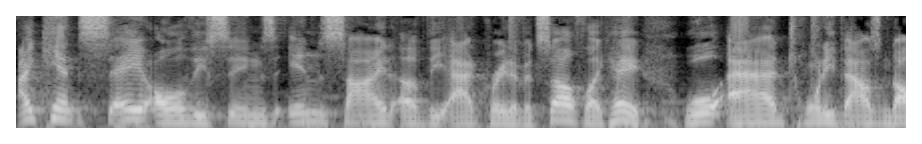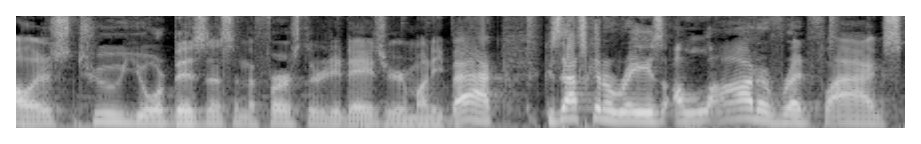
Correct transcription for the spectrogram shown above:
I can't say all of these things inside of the ad creative itself, like, hey, we'll add $20,000 to your business in the first 30 days or your money back, because that's going to raise a lot of red flags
